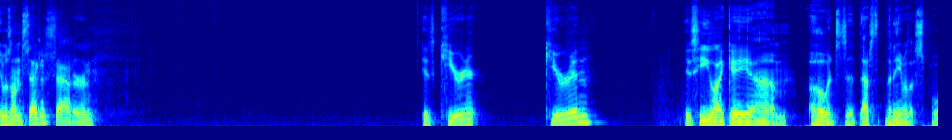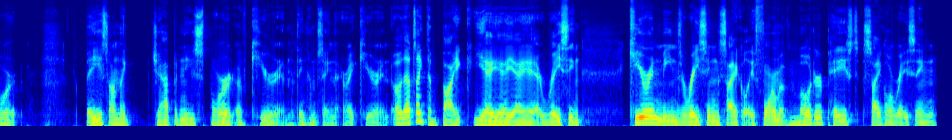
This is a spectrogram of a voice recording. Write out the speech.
It was on Sega Saturn. Is Kieran Kieran? Is he like a um oh it's a, that's the name of the sport. Based on the Japanese sport of Keirin. I think I'm saying that right, Kieran. Oh, that's like the bike. Yeah, yeah, yeah, yeah. Racing. Keirin means racing cycle, a form of motor paced cycle racing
